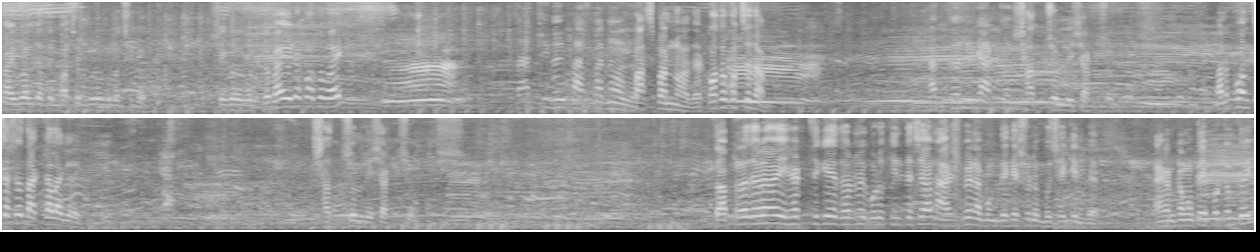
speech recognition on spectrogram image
সাইবল জাতের বাছর গরুগুলো ছিল সেই তো ভাই এটা কত ভাই? পাঁচপান্ন হাজার। কত করছে দাম? সাতচল্লিশ আটচল্লিশ। সাতচল্লিশ আটচল্লিশ। মানে পঞ্চাশটা ধাক্কা লাগে সাতচল্লিশ আটচল্লিশ। তো আপনারা যারা এই হাট থেকে ধরনের গরু কিনতে চান, আসবেন এবং দেখে শুনে বুঝে কিনবেন। এখনকার মতো এই পর্যন্তই।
